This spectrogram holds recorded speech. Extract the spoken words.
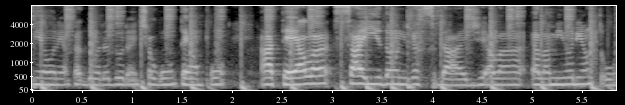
minha orientadora durante algum tempo, até ela sair da universidade, ela, ela me orientou.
